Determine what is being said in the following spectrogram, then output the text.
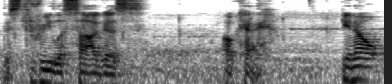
There's three Lasagas. Okay. You know,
